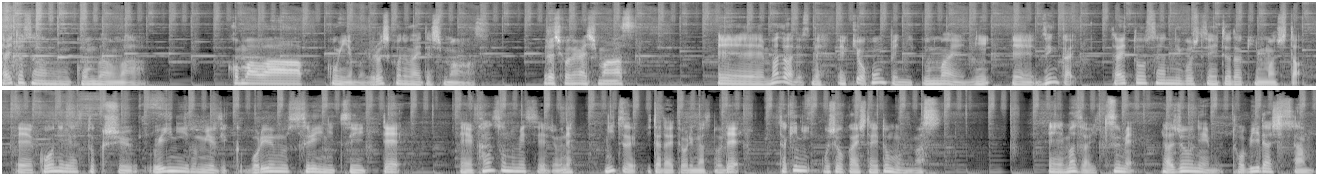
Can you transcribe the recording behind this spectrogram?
斉藤さん、こんばんは。こんばんは。今夜もよろしくお願いいたします。よろしくお願いします。えーまずはですね、えー今日本編に行く前に、えー前回斉藤さんにご出演いただきました、えーコーネリアス特集 We Need Music Vol.3 について、えー感想のメッセージをね2通いただいておりますので先にご紹介したいと思います、えーまずは1通目ラジオネーム飛び出しさん、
